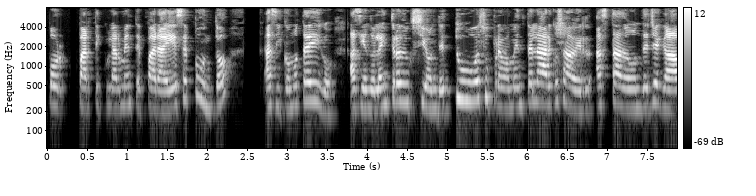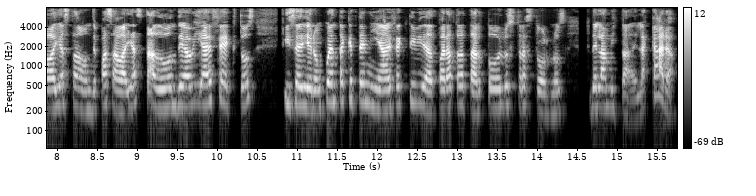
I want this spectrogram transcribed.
por particularmente para ese punto, así como te digo, haciendo la introducción de tubos supremamente largos, saber hasta dónde llegaba y hasta dónde pasaba y hasta dónde había efectos, y se dieron cuenta que tenía efectividad para tratar todos los trastornos de la mitad de la cara.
